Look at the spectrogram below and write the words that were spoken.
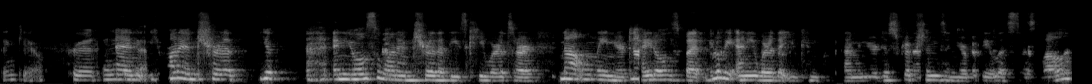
Thank you. Great. And you want to ensure, yep, and you also want to ensure that these keywords are not only in your titles, but really anywhere that you can put them in your descriptions and your playlists as well.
